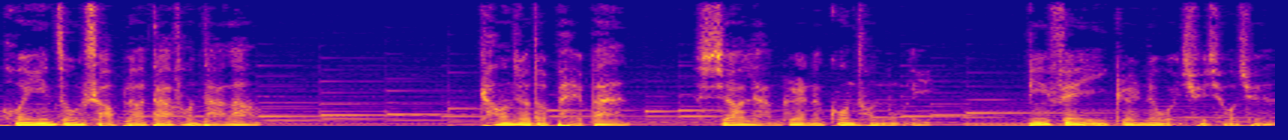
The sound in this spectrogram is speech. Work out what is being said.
婚姻总少不了大风大浪，长久的陪伴需要两个人的共同努力，并非一个人的委曲求全。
